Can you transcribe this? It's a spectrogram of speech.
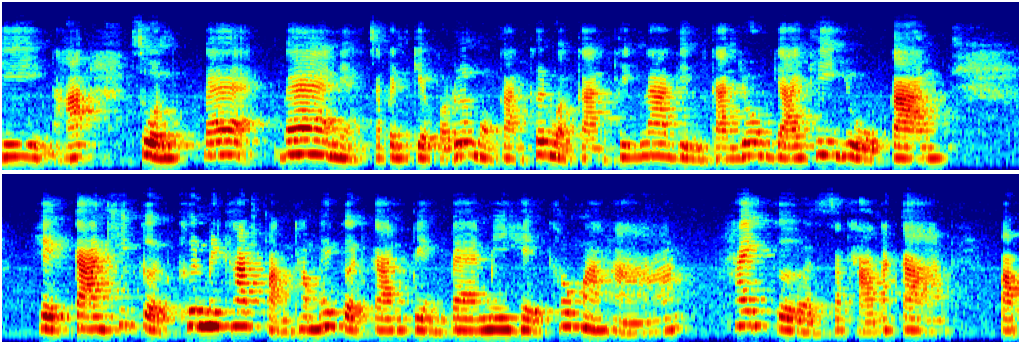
ที่นะคะ ส่วนแบ้แบ้เนี่ยจะเป็นเกี่ยวกับเรื่องของการเคลื่อนไหวการพลิกหน้าดิน การโยกย้ายที่อยู่การเหตุการณ์ที่เกิดขึ้นไม่คาดฝันทำให้เกิดการเปลี่ยนแปลงมีเหตุเข้ามาหา ให้เกิดสถานการณ์ ปรับ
